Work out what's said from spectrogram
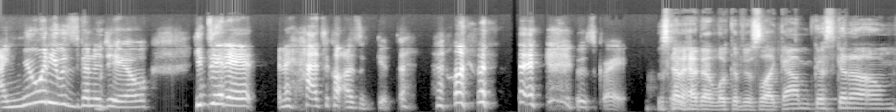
i knew what he was gonna do he did it and i had to call i was like good it was great just kind of had that look of just like I'm just gonna. Um,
